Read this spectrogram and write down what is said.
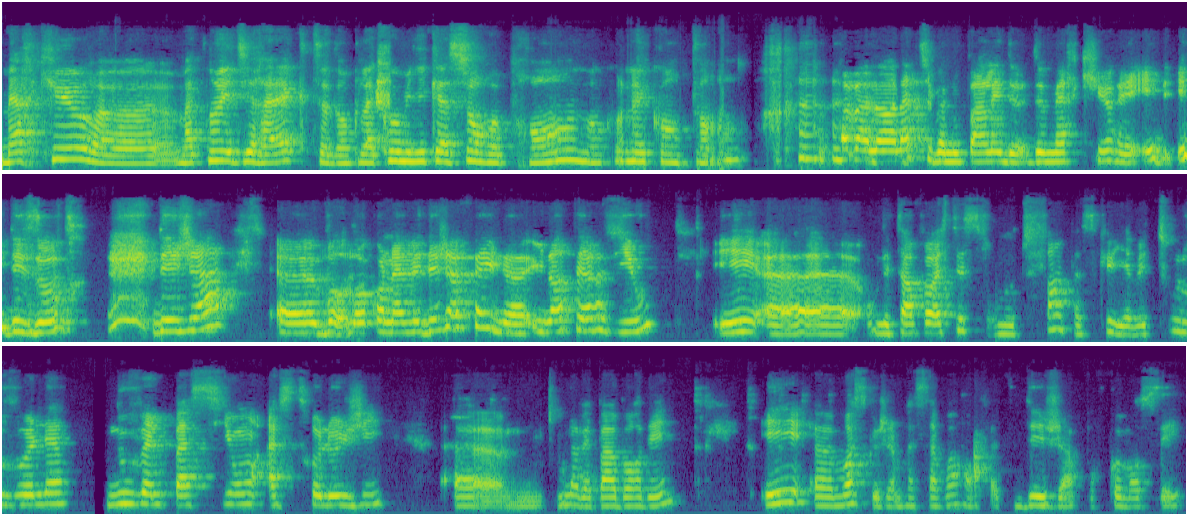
Mercure euh, maintenant est direct, donc la communication reprend, donc on est content. ah bah alors là, tu vas nous parler de, Mercure et, des autres. Déjà, euh, bon, donc on avait déjà fait une, interview et euh, on était un peu resté sur notre fin parce qu'il y avait tout le volet nouvelle passion, astrologie, on n'avait pas abordé. Et moi, ce que j'aimerais savoir en fait déjà pour commencer,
